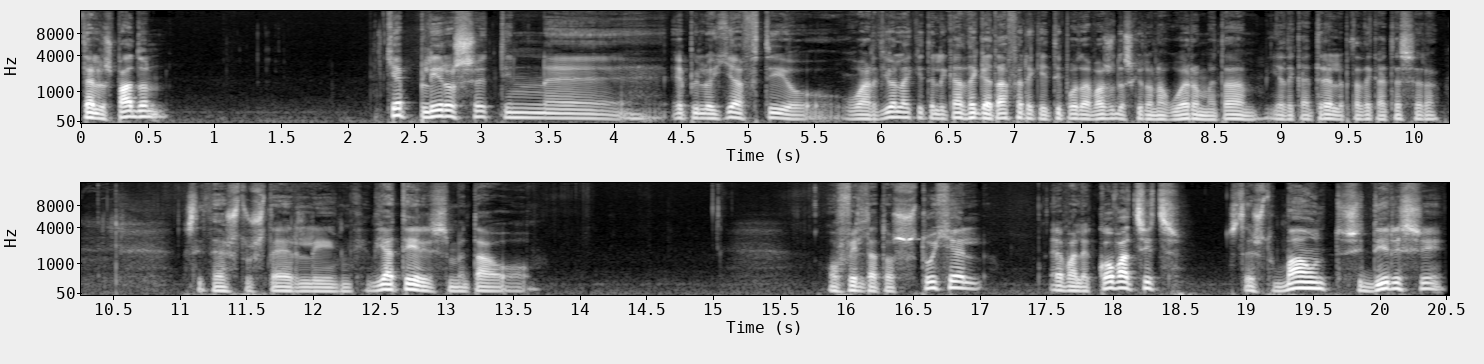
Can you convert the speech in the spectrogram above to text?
Τέλος πάντων, και πλήρωσε την ε, επιλογή αυτή ο Γουαρδιόλα και τελικά δεν κατάφερε και τίποτα βάζοντας και τον Αγουέρο μετά για 13 λεπτά 14 στη θέση του Στέρλινγκ. Διατήρησε μετά ο, ο φίλτατος Τούχελ, έβαλε Κόβατσιτς στη θέση του Μάουντ, συντήρηση.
